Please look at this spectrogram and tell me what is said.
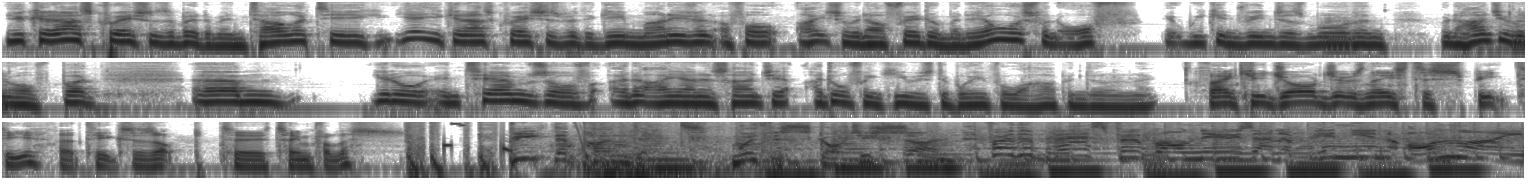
you can ask questions about the mentality. Yeah, you can ask questions about the game management. I thought actually when Alfredo Morelos went off, it weakened Rangers more mm. than when Hagi went off. But um, you know, in terms of an Ianis Hagi, I don't think he was to blame for what happened the other night. Thank you, George. It was nice to speak to you. That takes us up to time for this. Beat the Pundit with the Scottish Sun. For the best football news and opinion online,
